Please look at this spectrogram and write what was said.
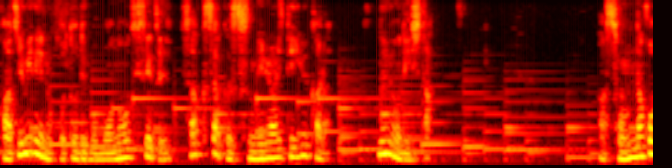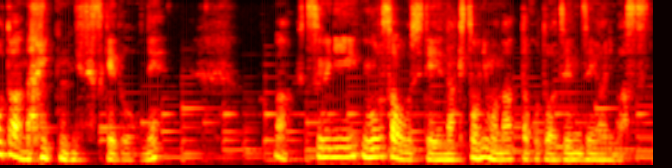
初めてのことでも物落ちせず、サクサク進められているから、のようでした。まあ、そんなことはないんですけどね。まあ、普通に右往左往して泣きそうにもなったことは全然あります。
